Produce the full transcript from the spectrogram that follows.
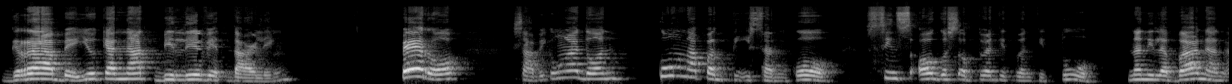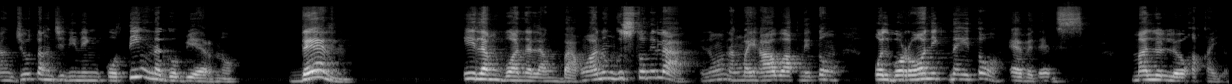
Grabe, you cannot believe it, darling. Pero, sabi ko nga doon, kung napagtiisan ko since August of 2022 na nilabanan ang jutang ginining kuting na gobyerno, then, ilang buwan na lang ba? Kung anong gusto nila, you know, nang may hawak nitong pulboronic na ito, evidence, maluloka kayo.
